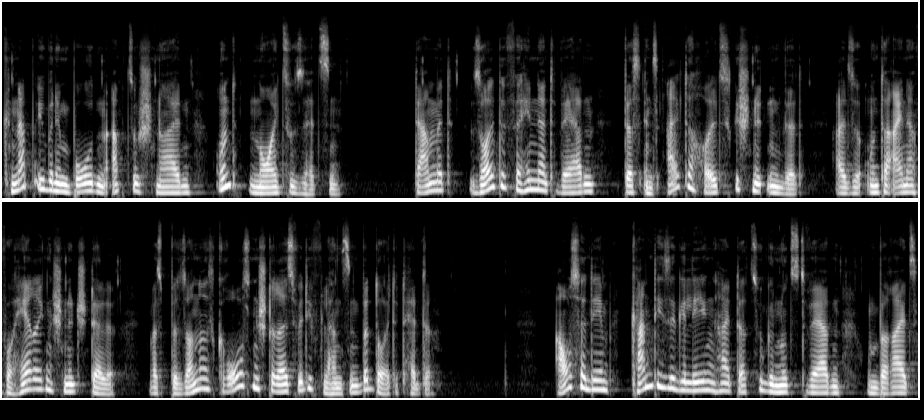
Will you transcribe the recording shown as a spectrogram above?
knapp über dem Boden abzuschneiden und neu zu setzen. Damit sollte verhindert werden, dass ins alte Holz geschnitten wird, also unter einer vorherigen Schnittstelle, was besonders großen Stress für die Pflanzen bedeutet hätte. Außerdem kann diese Gelegenheit dazu genutzt werden, um bereits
